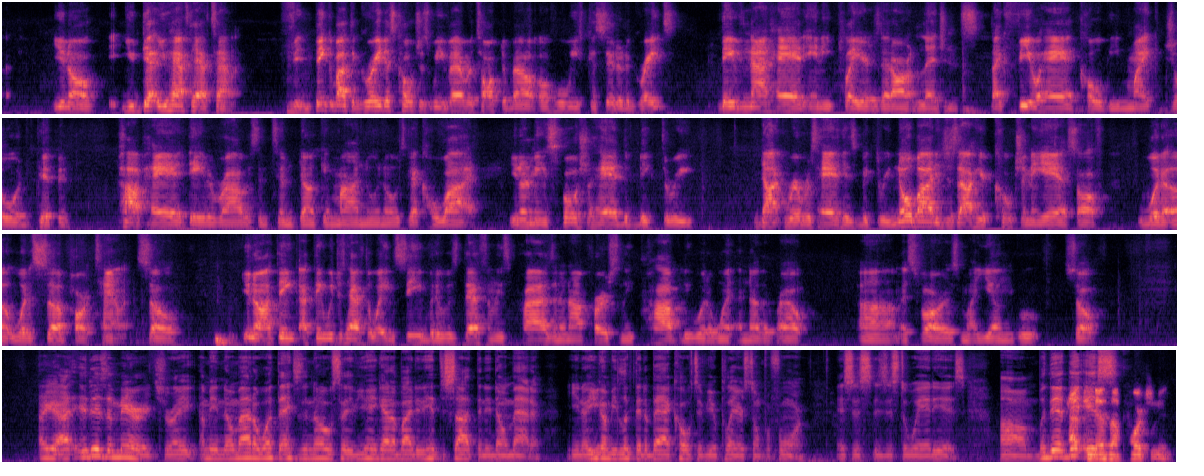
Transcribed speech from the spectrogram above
you know, you de- you have to have talent. Mm-hmm. Think about the greatest coaches we've ever talked about, or who we consider the greats. They've not had any players that aren't legends. Like Phil had Kobe, Mike, Jordan, Pippen. Pop had David Robinson, Tim Duncan, Manu, and those got Kawhi. You know what I mean? Spoelstra had the big three. Doc Rivers had his big three. Nobody's just out here coaching their ass off with a with a subpar talent. So, you know, I think I think we just have to wait and see. But it was definitely surprising, and I personally probably would have went another route um, as far as my young group. So. Yeah, it is a marriage, right? I mean, no matter what the X's and O's say, if you ain't got nobody to hit the shot, then it don't matter. You know, you're gonna be looked at a bad coach if your players don't perform. It's just it's just the way it is. Um, but there, there I think is, that's unfortunate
